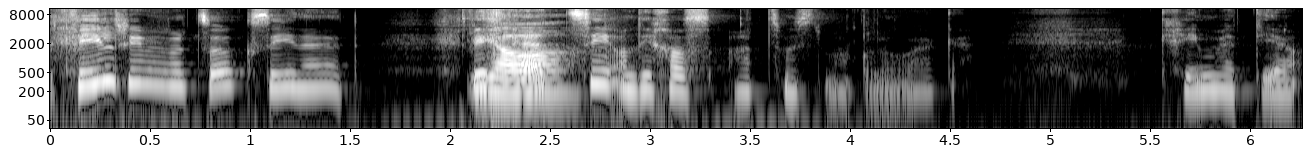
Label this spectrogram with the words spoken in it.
Viel schreiben mir zu, sie nicht. Vielleicht ja. hat sie, und ich habe jetzt müsst mal schauen. Kim hat ja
